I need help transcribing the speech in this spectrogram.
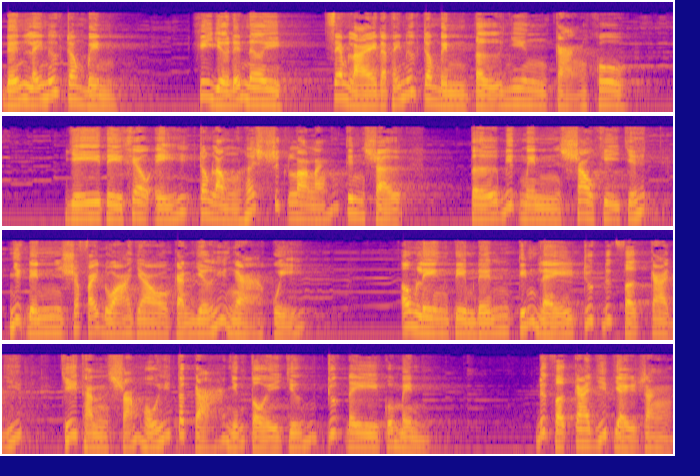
đến lấy nước trong bình. Khi vừa đến nơi, xem lại đã thấy nước trong bình tự nhiên cạn khô. Vị tỳ kheo ý trong lòng hết sức lo lắng kinh sợ, tự biết mình sau khi chết nhất định sẽ phải đọa vào cảnh giới ngạ quỷ. Ông liền tìm đến kính lệ trước Đức Phật Ca Diếp, chí thành sám hối tất cả những tội chướng trước đây của mình. Đức Phật Ca Diếp dạy rằng,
